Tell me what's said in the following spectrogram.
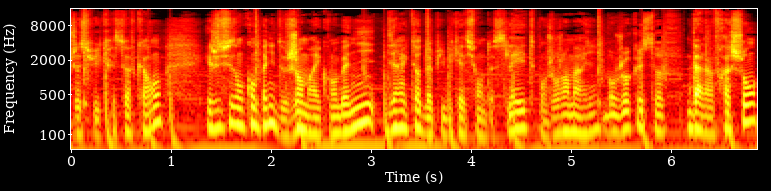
Je suis Christophe Caron et je suis en compagnie de Jean-Marie Colombani, directeur de la publication de Slate. Bonjour Jean-Marie. Bonjour Christophe. D'Alain Frachon,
